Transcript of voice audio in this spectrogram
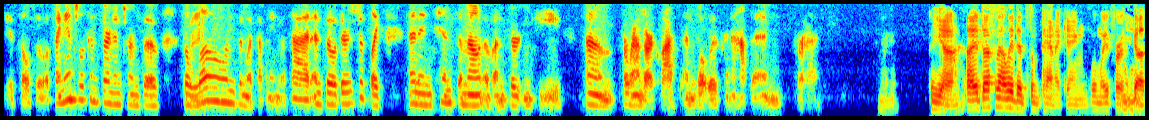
it's also a financial concern in terms of the right. loans and what's happening with that. And so there's just like an intense amount of uncertainty um, around our class and what was going to happen for us. Right. Yeah, I definitely did some panicking when we 1st mm-hmm. got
